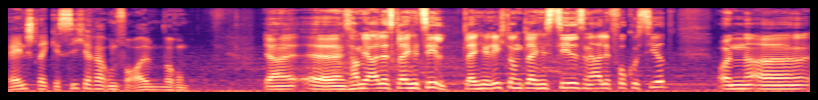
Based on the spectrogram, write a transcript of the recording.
Rennstrecke sicherer und vor allem warum? Ja, äh, haben ja alle das gleiche Ziel, gleiche Richtung, gleiches Ziel, sind alle fokussiert und äh,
